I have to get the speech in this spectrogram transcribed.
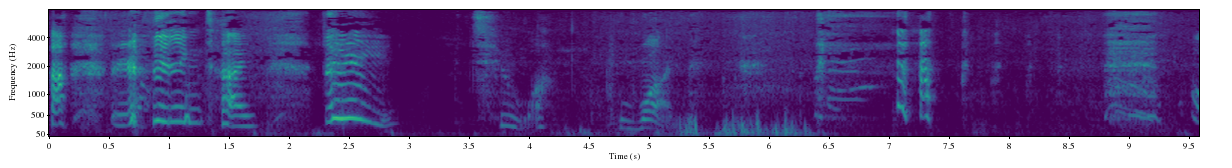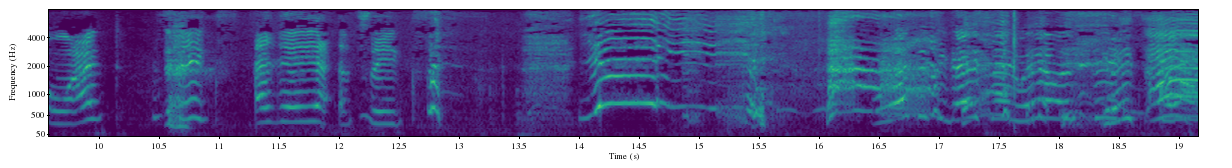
Revealing time. Three, two, one. what? Six. Okay, yeah, six. Yay! what did you guys say when I was six? Ah!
